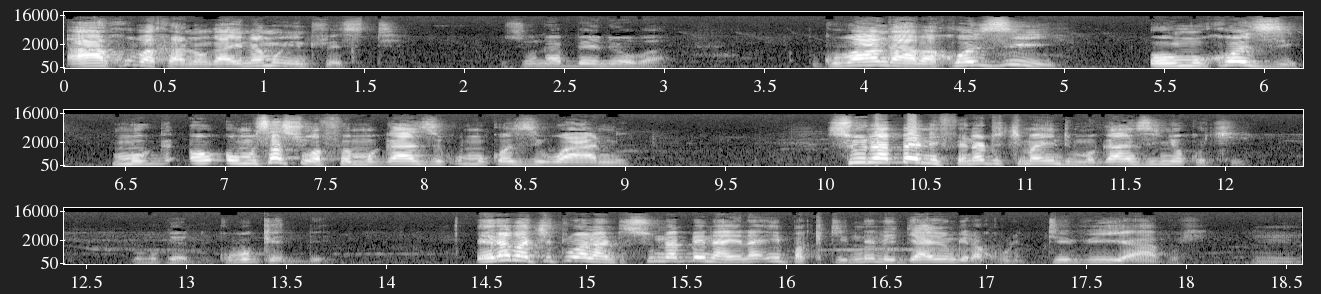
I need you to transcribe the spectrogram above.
akuba kano ng'alinamu interest. Usuna beni oba? Kubanga abakozi omukozi omusasi waffe muganzi ku mukozi waani suuna beni fena tukimanyi nti muganzi nnyo kuki kubukedde ku bukedde. Era bakitwala nti suuna beni alina impact nene gyayongera ku tv yaabwe Mm.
